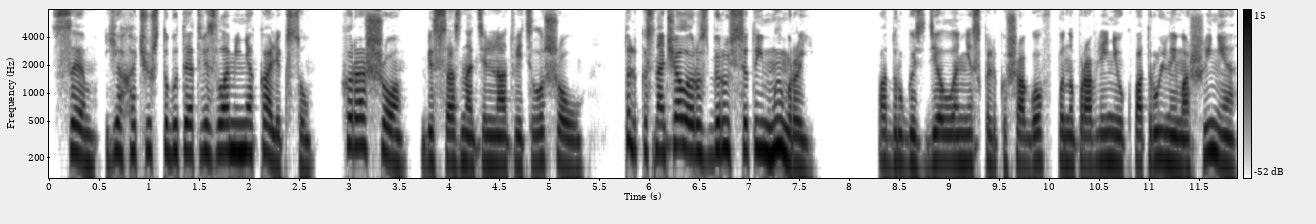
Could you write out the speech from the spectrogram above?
«Сэм, я хочу, чтобы ты отвезла меня к Алексу». «Хорошо», — бессознательно ответила Шоу. «Только сначала разберусь с этой мымрой». Подруга сделала несколько шагов по направлению к патрульной машине,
